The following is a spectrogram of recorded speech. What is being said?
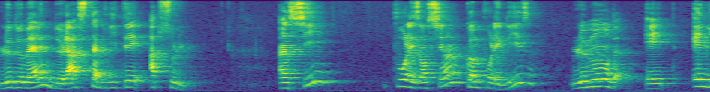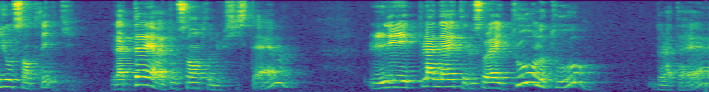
le domaine de la stabilité absolue. Ainsi, pour les anciens comme pour l'Église, le monde est héliocentrique, la Terre est au centre du système, les planètes et le Soleil tournent autour de la Terre,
